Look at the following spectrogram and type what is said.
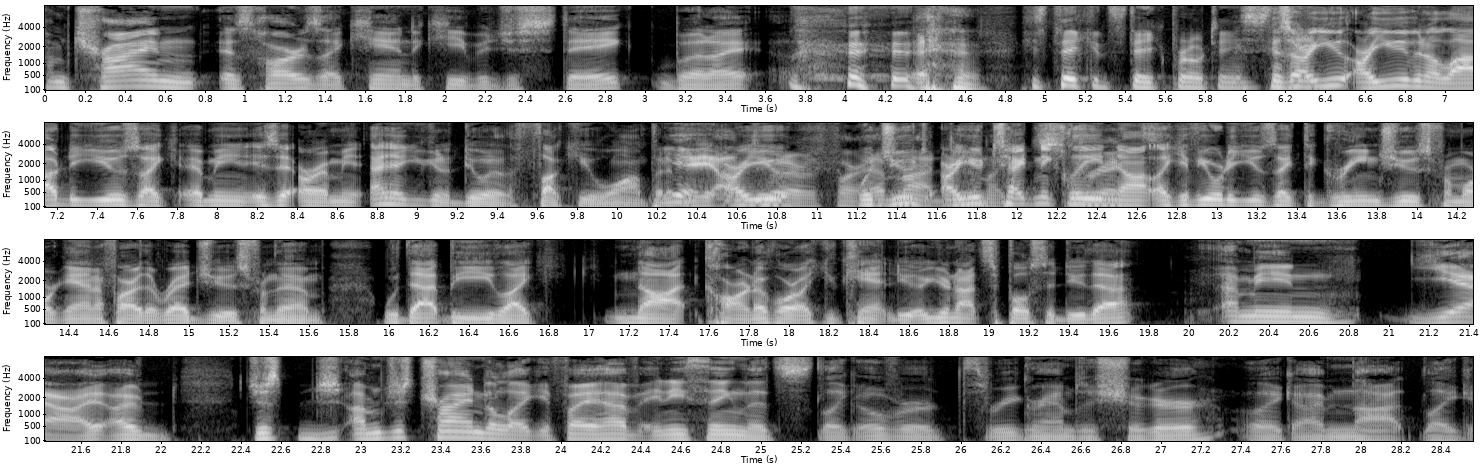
I'm trying as hard as I can to keep it just steak, but I he's taking steak protein. Because are you are you even allowed to use like I mean is it or I mean I know you're gonna do whatever the fuck you want but I Yeah, mean yeah, are you whatever the fuck- would I'm you are you like, technically strict. not like if you were to use like the green juice from Organifi or the red juice from them would that be like not carnivore like you can't do you're not supposed to do that I mean, yeah, I, I just I'm just trying to like if I have anything that's like over three grams of sugar, like I'm not like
